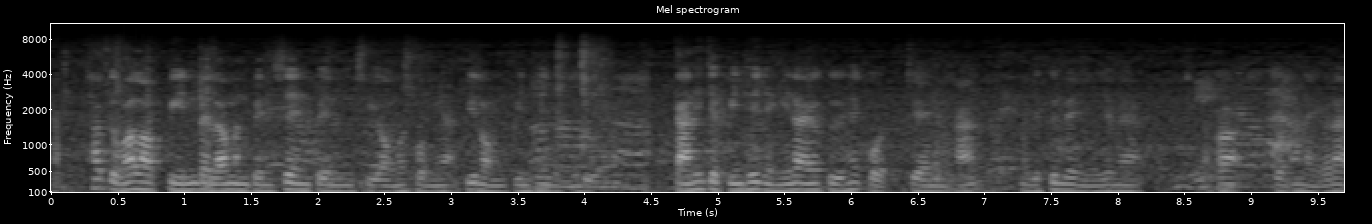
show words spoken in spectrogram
ครับถ้าเกิดว่าเราปิ้นไปแล้วมันเป็นเส้นเป็นสีออกมาคมเนี้ยพี่ลองปิ้นเส้นอย่างนี้ดูนะครับ การที่จะปริ้นเทสอย่างนี้ได้ก็คือให้กดเจหนึ่งครั้งมันจะขึ้นเป็นอย่างนี้ใช่ไหมฮะแล้วก็กดอันไหนก็ได้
